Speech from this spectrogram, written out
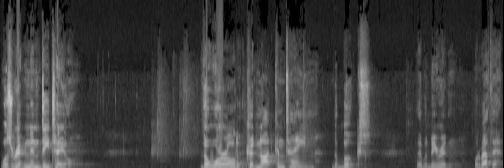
was written in detail, the world could not contain the books that would be written. What about that?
